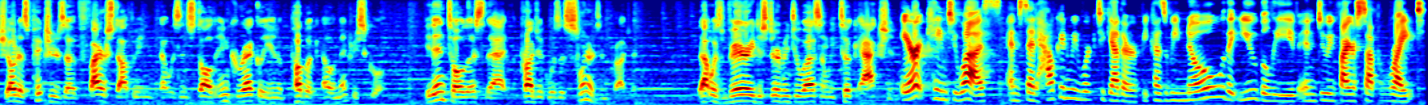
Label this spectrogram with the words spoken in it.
showed us pictures of fire stopping that was installed incorrectly in a public elementary school. He then told us that the project was a Swinerton project. That was very disturbing to us and we took action. Eric came to us and said, how can we work together? Because we know that you believe in doing fire stop right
